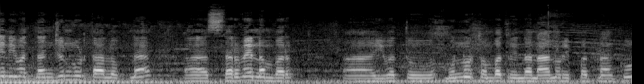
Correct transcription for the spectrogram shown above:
ಏನಿವತ್ತು ನಂಜನಗೂಡು ತಾಲೂಕಿನ ಸರ್ವೆ ನಂಬರ್ ಇವತ್ತು ಮುನ್ನೂರ ತೊಂಬತ್ತರಿಂದ ನಾನೂರ ಇಪ್ಪತ್ನಾಲ್ಕು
